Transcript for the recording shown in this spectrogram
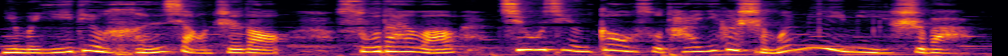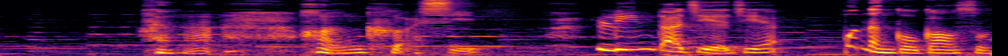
你们一定很想知道苏丹王究竟告诉他一个什么秘密，是吧？哈哈，很可惜，琳达姐姐不能够告诉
